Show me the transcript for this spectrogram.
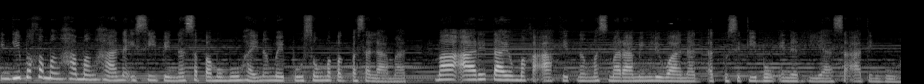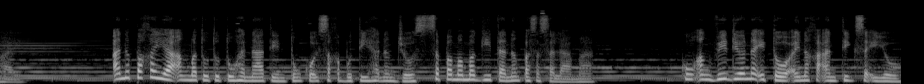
Hindi ba kamangha-mangha na isipin na sa pamumuhay ng may pusong mapagpasalamat, maaari tayong makaakit ng mas maraming liwanag at positibong enerhiya sa ating buhay? Ano pa kaya ang matututuhan natin tungkol sa kabutihan ng Diyos sa pamamagitan ng pasasalamat? Kung ang video na ito ay nakaantig sa iyo,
